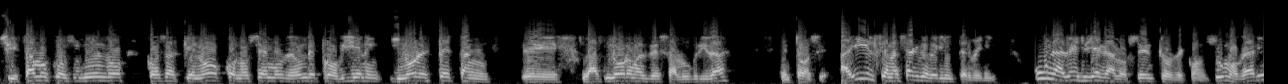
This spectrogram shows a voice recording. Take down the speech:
si estamos consumiendo cosas que no conocemos de dónde provienen y no respetan eh, las normas de salubridad, entonces ahí el SENASAC debería intervenir. Una vez llega a los centros de consumo, Gary,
